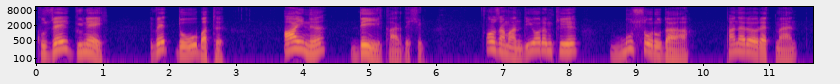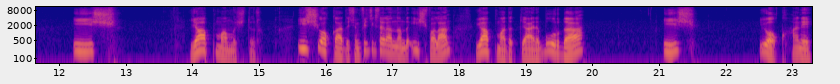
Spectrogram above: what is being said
Kuzey güney ve doğu batı. Aynı değil kardeşim. O zaman diyorum ki bu soruda Taner öğretmen iş yapmamıştır. İş yok kardeşim. Fiziksel anlamda iş falan yapmadık. Yani burada iş yok. Hani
